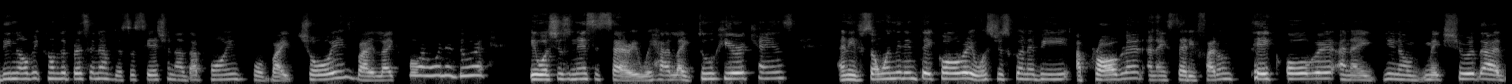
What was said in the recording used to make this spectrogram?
did not become the president of the association at that point for by choice by like oh i want to do it. It was just necessary. We had like two hurricanes and if someone didn't take over it was just going to be a problem. And i said if i don't take over and i you know make sure that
